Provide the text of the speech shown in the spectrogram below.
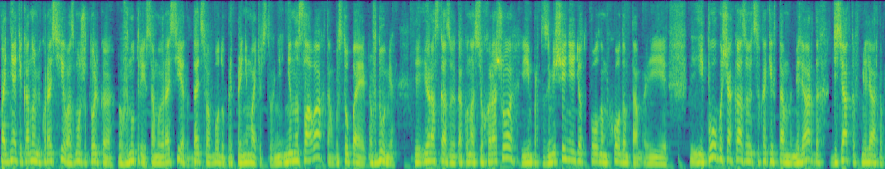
поднять экономику России возможно только внутри самой России, это дать свободу предпринимательству. Не, не на словах, там, выступая в Думе и, и рассказывая, как у нас все хорошо, и импортозамещение идет полным ходом, там, и, и помощь оказывается в каких-то там миллиардах, десятков миллиардов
